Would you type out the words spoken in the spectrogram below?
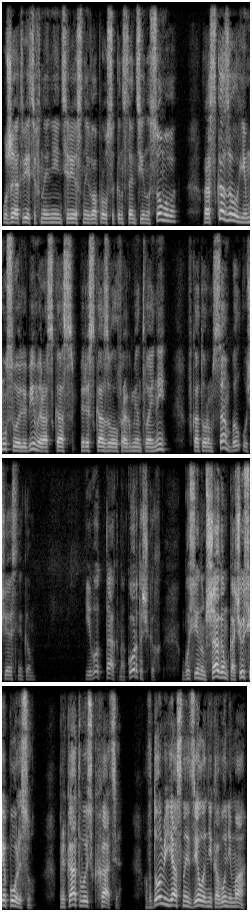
уже ответив на неинтересные вопросы Константина Сомова, рассказывал ему свой любимый рассказ, пересказывал фрагмент войны, в котором сам был участником. И вот так, на корточках, гусиным шагом качусь я по лесу, прикатываюсь к хате. В доме, ясное дело, никого нема,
